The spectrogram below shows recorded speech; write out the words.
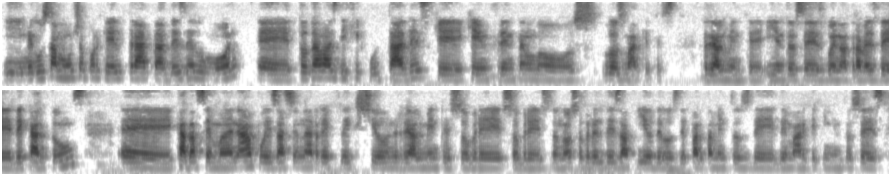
Y me gusta mucho porque él trata desde el humor eh, todas las dificultades que, que enfrentan los, los marketers realmente. Y entonces, bueno, a través de, de cartoons eh, cada semana pues hace una reflexión realmente sobre, sobre esto, ¿no? Sobre el desafío de los departamentos de, de marketing. Entonces,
